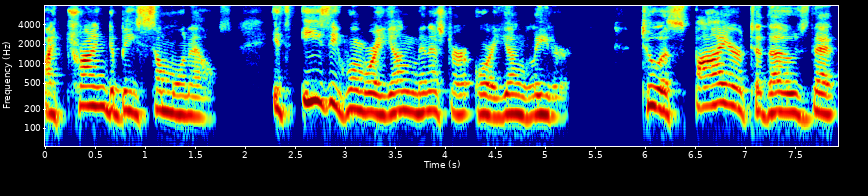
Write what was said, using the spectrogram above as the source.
by trying to be someone else it's easy when we're a young minister or a young leader to aspire to those that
